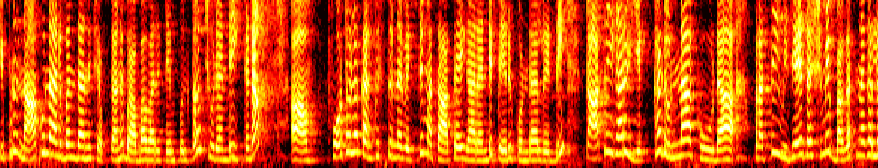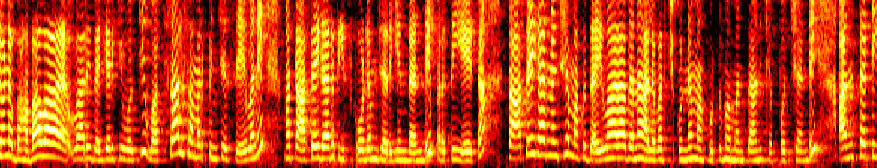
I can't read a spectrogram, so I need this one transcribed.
ఇప్పుడు నాకున్న అనుబంధాన్ని చెప్తాను. బాబావారి టెంపుల్తో చూడండి. ఇక్కడ ఆ, ఫోటోలో కనిపిస్తున్న వ్యక్తి మా తాతయ్య గారండి పేరు కొండాలరెడ్డి తాతయ్య గారు ఎక్కడున్నా కూడా ప్రతి విజయదశమి భగత్ నగర్లో ఉన్న బాబా వారి దగ్గరికి వచ్చి వస్త్రాలు సమర్పించే సేవని మా తాతయ్య గారు తీసుకోవడం జరిగిందండి ప్రతి ఏటా. తాతయ్య గారి నుంచే మాకు దైవారాధన అలవర్చుకున్న మా కుటుంబం అంతా అని చెప్పొచ్చండి. అంతటి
